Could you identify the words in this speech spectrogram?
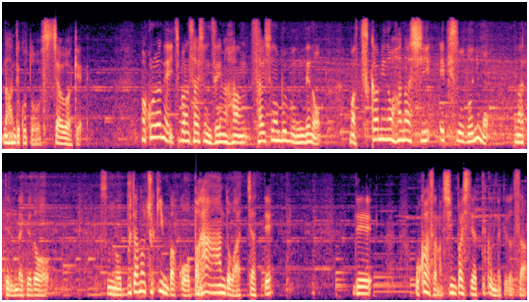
なんてことをしちゃうわけ、まあ、これはね一番最初の前半最初の部分での、まあ、つかみの話エピソードにもなってるんだけどその豚の貯金箱をバカーンと割っちゃってで、お母さんが心配してやってくるんだけどさ、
